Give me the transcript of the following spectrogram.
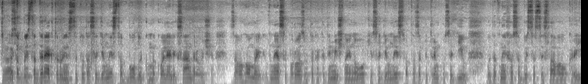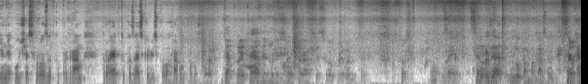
Так. особисто директору Інституту садівництва Бублику Миколі Олександровичу за вагомий внесок у розвиток академічної науки, садівництва та за підтримку садів видатних особистостей Слава України, участь в розвитку програм проекту Козацького військово-аграрно-промислового. Дякую. Та я не дуже сильно опирався з цього приводу. Так. Ну, це, Це вже внукам показують. Це вже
